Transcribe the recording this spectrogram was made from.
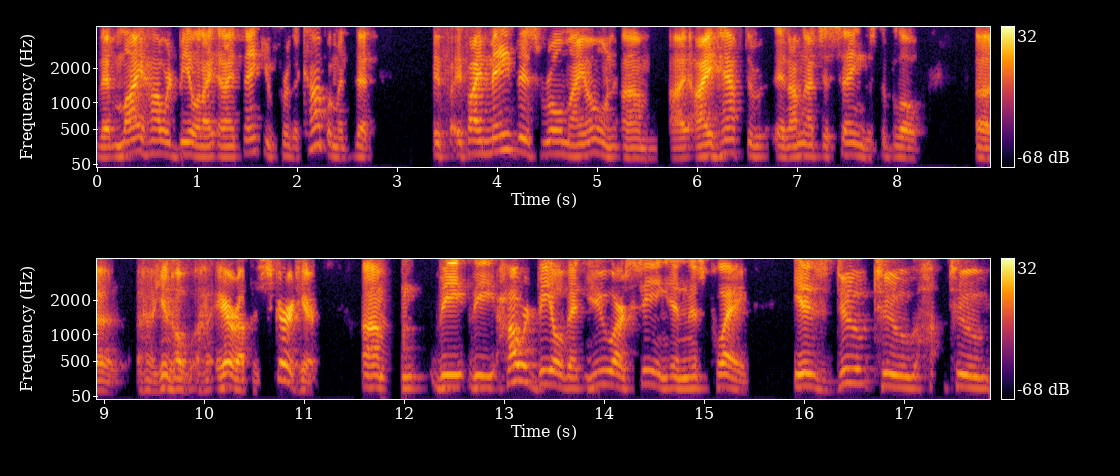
that my howard beale and i and i thank you for the compliment that if if i made this role my own um, I, I have to and i'm not just saying this to blow uh, uh, you know air up his skirt here. Um, the the howard beale that you are seeing in this play is due to to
